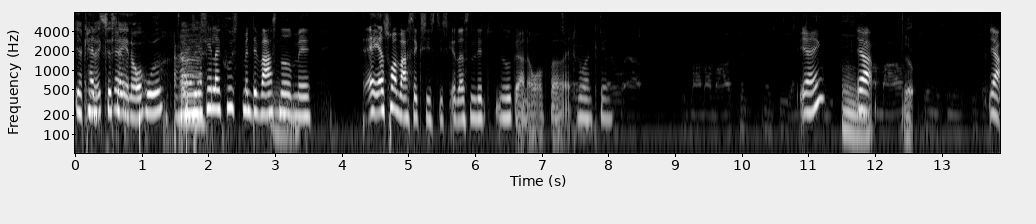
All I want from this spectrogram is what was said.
Jeg kan ikke til sagen overhovedet. Ej, jeg kan heller ikke huske, men det var sådan noget med... Ja, Jeg tror, han var sexistisk, eller sådan lidt nedgørende over for, at hun var en kvinde. et meget, meget, meget kendt menneske i Ja, ikke? Mm. Ja, Jo. ja.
